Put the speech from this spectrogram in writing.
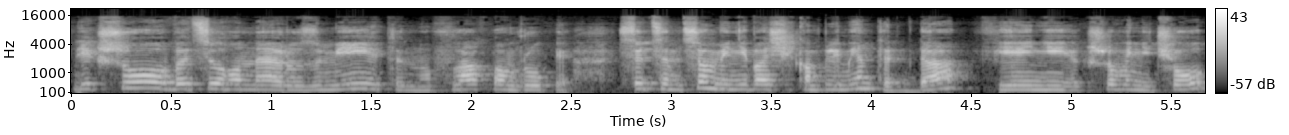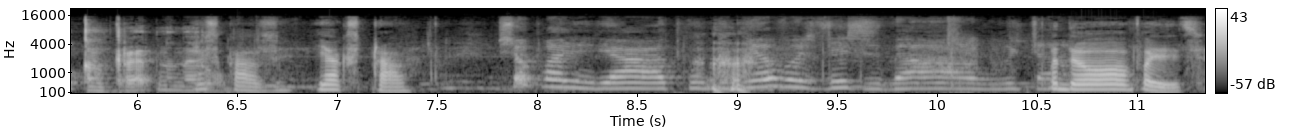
Якщо ви цього не розумієте, ну флаг вам в руки. Все цим цьому мені ваші компліменти да, фені, якщо ви нічого конкретно не робите. Розказуй, як справи? Все порядку, мне вот здесь нравится. Подобається.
